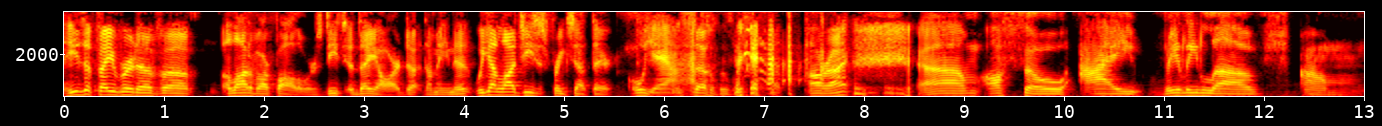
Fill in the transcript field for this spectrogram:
He's a favorite of uh, a lot of our followers. DC, they are. I mean, we got a lot of Jesus freaks out there. Oh yeah, So- absolutely. All right. um, also, I really love. Um,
